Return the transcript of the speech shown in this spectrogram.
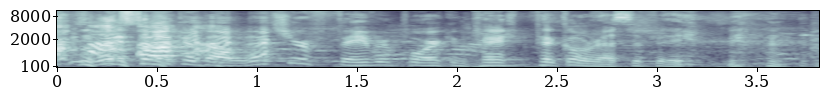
let's talk about what's your favorite pork and pi- pickle recipe?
